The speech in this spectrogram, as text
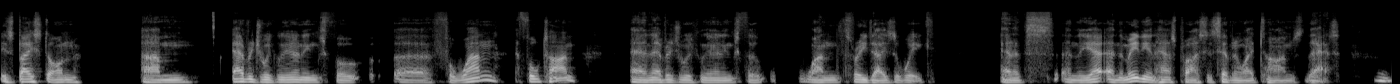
is based on um, average weekly earnings for uh, for one full time, and average weekly earnings for one three days a week and it's and the and the median house price is seven or eight times that. Mm.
